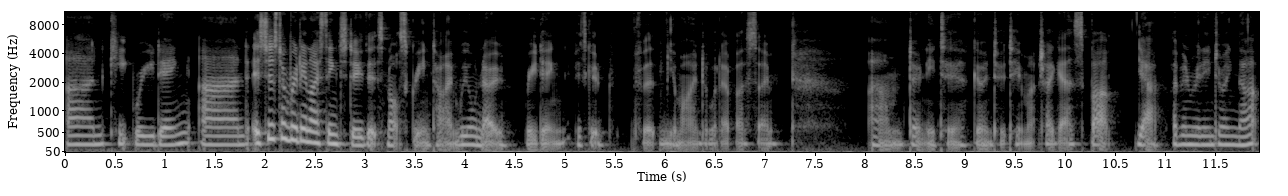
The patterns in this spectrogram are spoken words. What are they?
and keep reading. And it's just a really nice thing to do that's not screen time. We all know reading is good for your mind or whatever. So um, don't need to go into it too much, I guess. But yeah, I've been really enjoying that.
